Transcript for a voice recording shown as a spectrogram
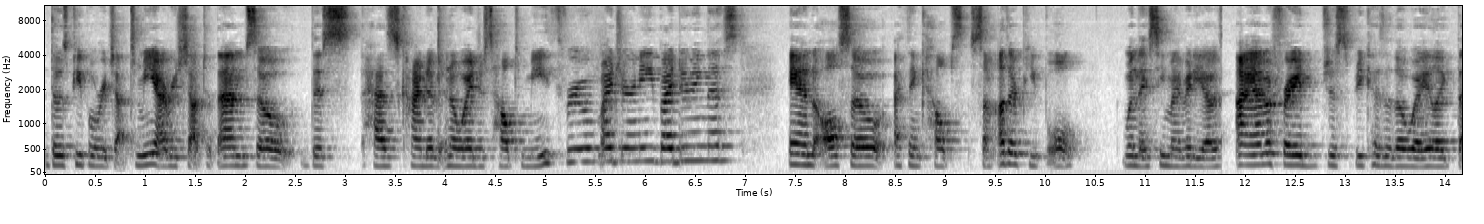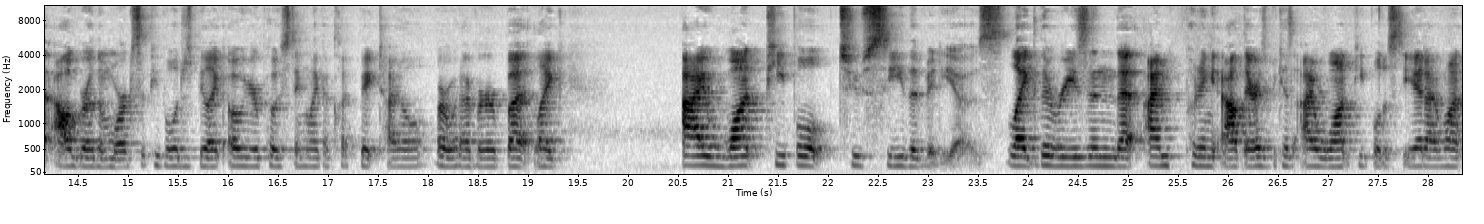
those people reach out to me, I reached out to them. So this has kind of in a way just helped me through my journey by doing this. And also I think helps some other people when they see my videos. I am afraid just because of the way like the algorithm works that people will just be like, oh, you're posting like a clickbait title or whatever. But like, I want people to see the videos. Like the reason that I'm putting it out there is because I want people to see it. I want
